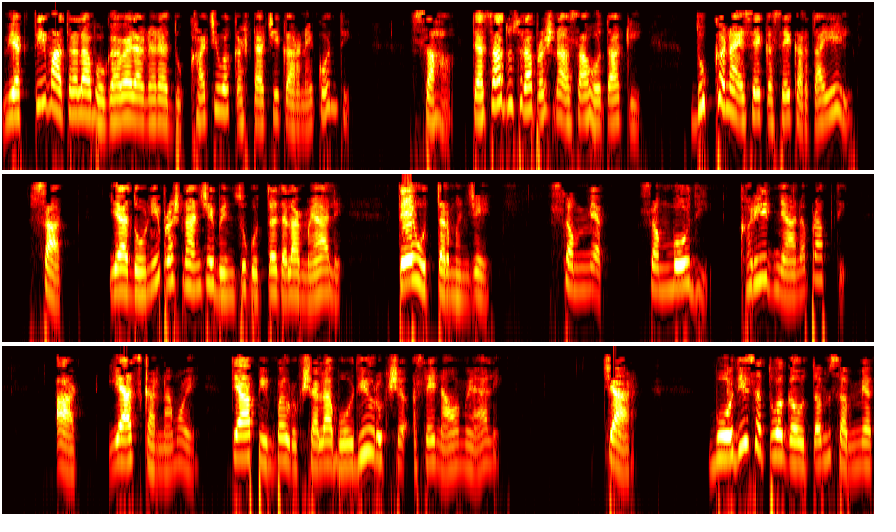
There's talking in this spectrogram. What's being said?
व्यक्तिमात्राला भोगाव्या लागणाऱ्या दुःखाची व कष्टाची कारणे कोणती? सहा त्याचा दुसरा प्रश्न असा होता की दुःख नायसे कसे करता येईल? सात या दोन्ही प्रश्नांचे बिनचूक उत्तर त्याला मिळाले. ते उत्तर म्हणजे सम्यक संबोधी खरी ज्ञानप्राप्ती. आठ याच कारणामुळे त्या पिंपळ वृक्षाला बोधीवृक्ष असे नाव मिळाले. चार बोधिसत्व गौतम सम्यक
